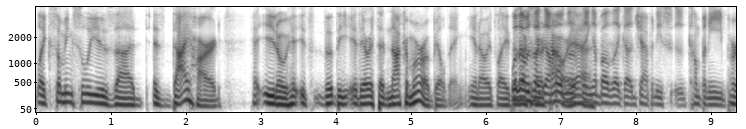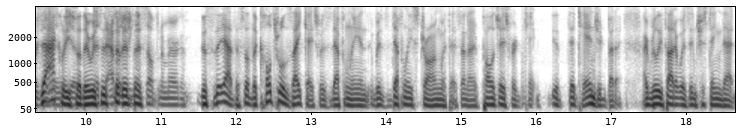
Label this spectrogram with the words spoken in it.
like something silly as uh as Die Hard. You know, it's the, the they're at the Nakamura building. You know, it's like Well, that was like Nakamura a whole other yeah. thing about like a Japanese uh, company Exactly. So there was this sort of this- in America. this is yeah the, so the cultural zeitgeist was definitely in, was definitely strong with this and i apologize for ta- the tangent but I, I really thought it was interesting that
